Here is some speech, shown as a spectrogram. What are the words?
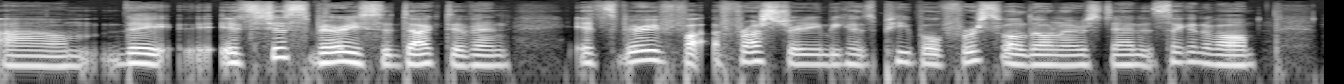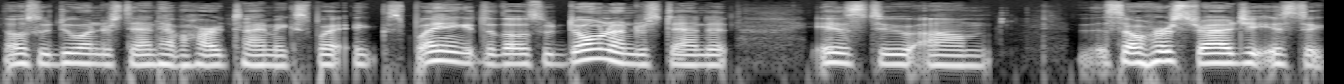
Um, they it's just very seductive and it's very fu- frustrating because people first of all don't understand it. Second of all, those who do understand have a hard time expla- explaining it to those who don't understand it. Is to um, so her strategy is to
